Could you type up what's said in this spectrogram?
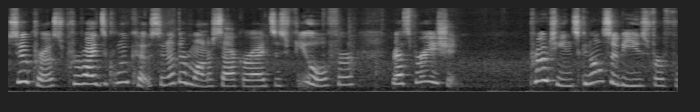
sucrose, provides glucose and other monosaccharides as fuel for respiration. Proteins can also be used for f-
